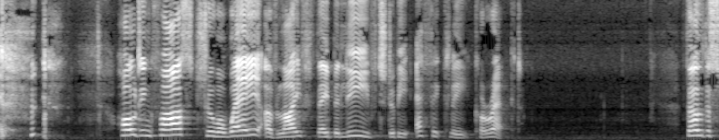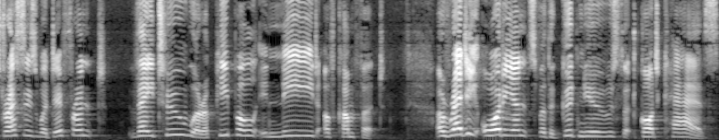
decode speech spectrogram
holding fast to a way of life they believed to be ethically correct. Though the stresses were different, they too were a people in need of comfort a ready audience for the good news that God cares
